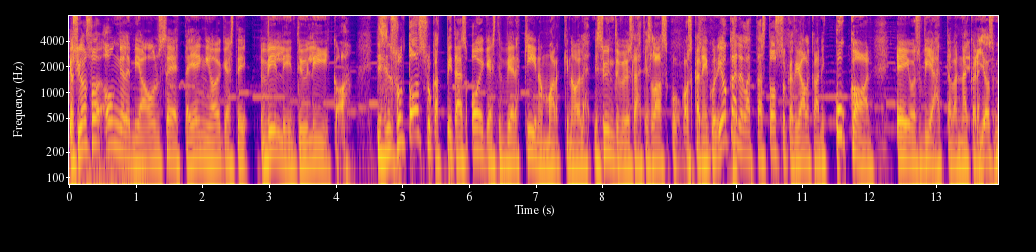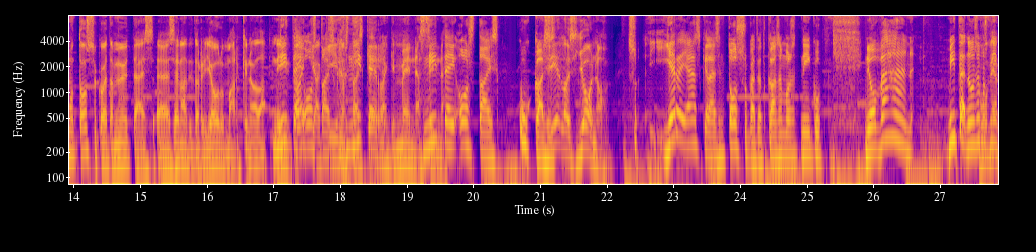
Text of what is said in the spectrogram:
jos, jos on ongelmia on se, että jengi oikeasti villiintyy liikaa, niin sun tossukat pitäisi oikeasti viedä Kiinan markkinoille, niin syntyvyys lähtisi laskuun, koska niin kun jokainen laittaisi tossukat jalkaan, niin kukaan ei olisi viehättävän näköinen. Jos mun tossukoita myytäis äh, Senaatitorin joulumarkkinoilla, niin Niitä kaikkia ostais- kiinnostaisi kerrankin mennä sinne. Niitä ei ostaisi kukaan. Siis Siellä olisi jono. Jere Jääskeläisen tossukat, jotka on semmoiset niinku, ne on vähän, mitä, ne on semmoiset vielä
